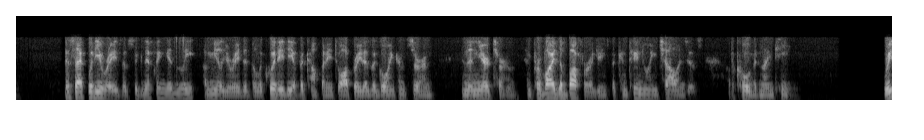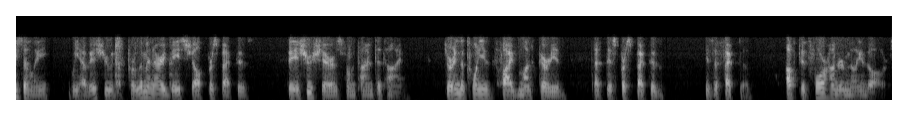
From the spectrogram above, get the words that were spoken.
This equity raise has significantly ameliorated the liquidity of the company to operate as a going concern in the near term and provides a buffer against the continuing challenges of COVID-19. Recently, we have issued a preliminary base shelf prospectus to issue shares from time to time during the 25-month period that this prospectus is effective, up to 400 million dollars.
